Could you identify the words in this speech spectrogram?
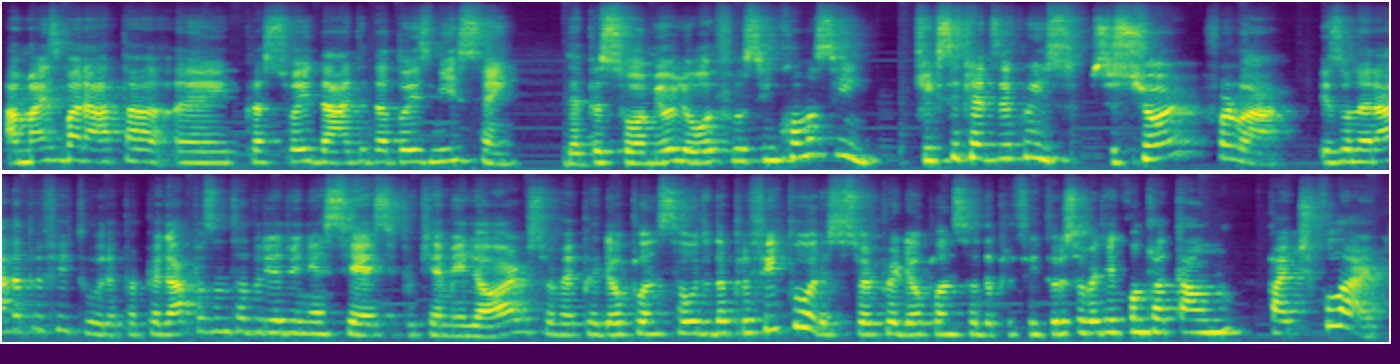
A mais barata é, para sua idade dá 2.100. Daí a pessoa me olhou e falou assim: como assim? O que, que você quer dizer com isso? Se o senhor for lá exonerar da prefeitura para pegar a aposentadoria do INSS porque é melhor, o senhor vai perder o plano de saúde da prefeitura. Se o senhor perder o plano de saúde da prefeitura, o senhor vai ter que contratar um particular.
